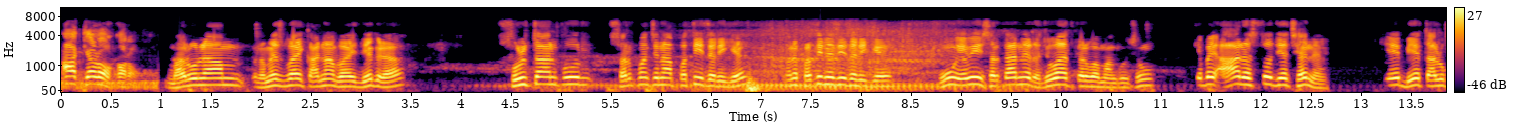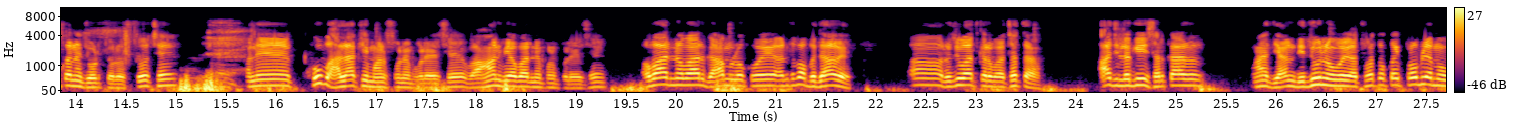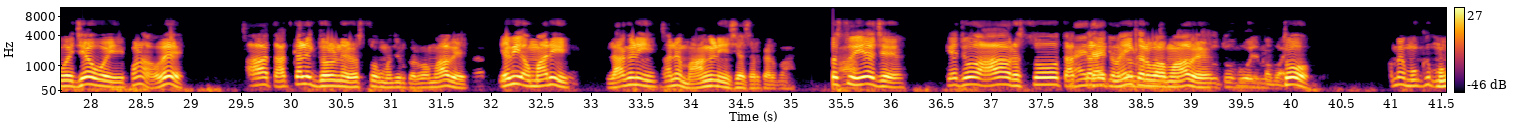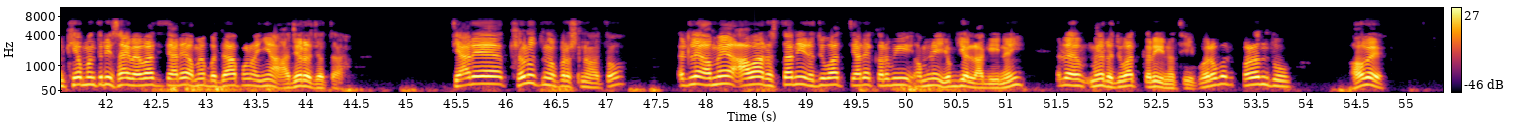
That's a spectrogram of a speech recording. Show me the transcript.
આ કેળો કરો. મારું નામ રમેશભાઈ કાનાભાઈ દેગડા સુલતાનપુર સરપંચના પતિ તરીકે અને પ્રતિનિધિ તરીકે હું એવી સરકારને રજૂઆત કરવા માગું છું કે ભાઈ આ રસ્તો જે છે ને એ બે તાલુકાને જોડતો રસ્તો છે. અને ખૂબ હાલાકી માણસોને પડે છે વાહન વ્યવહારને પણ પડે છે. અવારનવાર ગામ લોકોએ અથવા બધાએ રજૂઆત કરવા છતાં આજ લગી સરકાર આ ધ્યાન દીધું ન હોય અથવા તો કોઈ પ્રોબ્લેમ હોય જે હોય પણ હવે આ તાત્કાલિક ધોરણે રસ્તો મંજૂર કરવામાં આવે એવી અમારી લાગણી અને માંગણી છે સરકારમાં. વસ્તુ એ છે કે જો આ રસ્તો તાત્કાલિક નહીં કરવામાં આવે તો અમે મુખ્ય- મુખ્યમંત્રી સાહેબ આવ્યા ત્યારે અમે બધા પણ અહીંયા હાજર જ હતા. ત્યારે ખેડૂતનો પ્રશ્ન હતો. એટલે અમે આવા રસ્તાની રજૂઆત ત્યારે કરવી અમને યોગ્ય લાગી નહીં. એટલે મેં રજૂઆત કરી નથી, બરાબર? પરંતુ હવે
